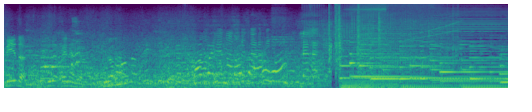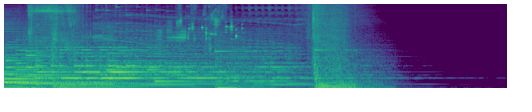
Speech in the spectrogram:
Vida, vida bem, né?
